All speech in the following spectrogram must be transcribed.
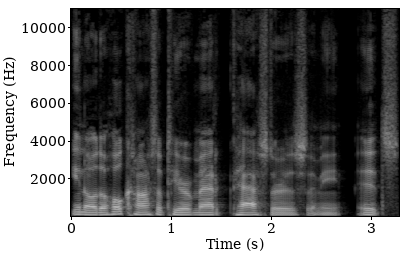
you know the whole concept here of Madcasters i mean it's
